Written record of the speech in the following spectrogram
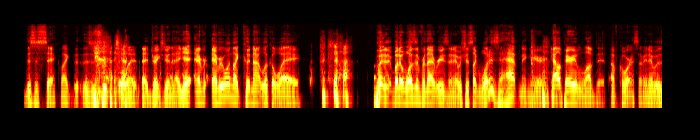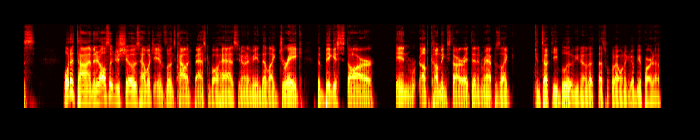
this is sick. Like th- this is Yeah, super cool yeah. that, that Drake's doing that." And yet, every, everyone like could not look away. But it, but it wasn't for that reason. It was just like, what is happening here? And Calipari loved it, of course. I mean, it was what a time, and it also just shows how much influence college basketball has. You know what I mean? That like Drake, the biggest star in upcoming star right then in rap, is like Kentucky Blue. You know that that's what I want to go be a part of.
